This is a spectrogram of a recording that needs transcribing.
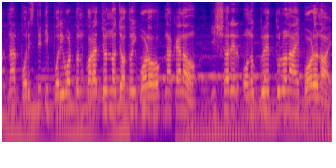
আপনার পরিস্থিতি পরিবর্তন করার জন্য যতই বড় হোক না কেন ঈশ্বরের অনুগ্রহের তুলনায় বড় নয়।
